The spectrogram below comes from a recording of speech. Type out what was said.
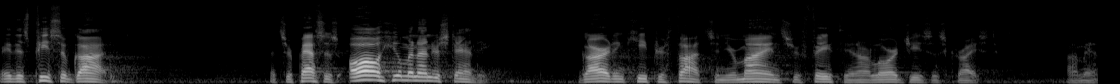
May this peace of God that surpasses all human understanding guard and keep your thoughts and your minds through faith in our Lord Jesus Christ. Amen.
